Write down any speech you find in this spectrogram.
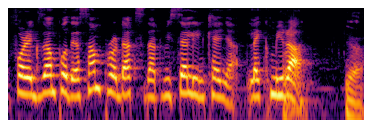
for example, there are some products that we sell in Kenya, like miraa. Right. Yeah.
